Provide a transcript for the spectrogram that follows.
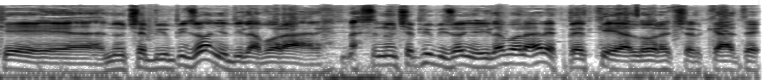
che eh, non c'è più bisogno di lavorare, ma se non c'è più bisogno di lavorare perché allora cercate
